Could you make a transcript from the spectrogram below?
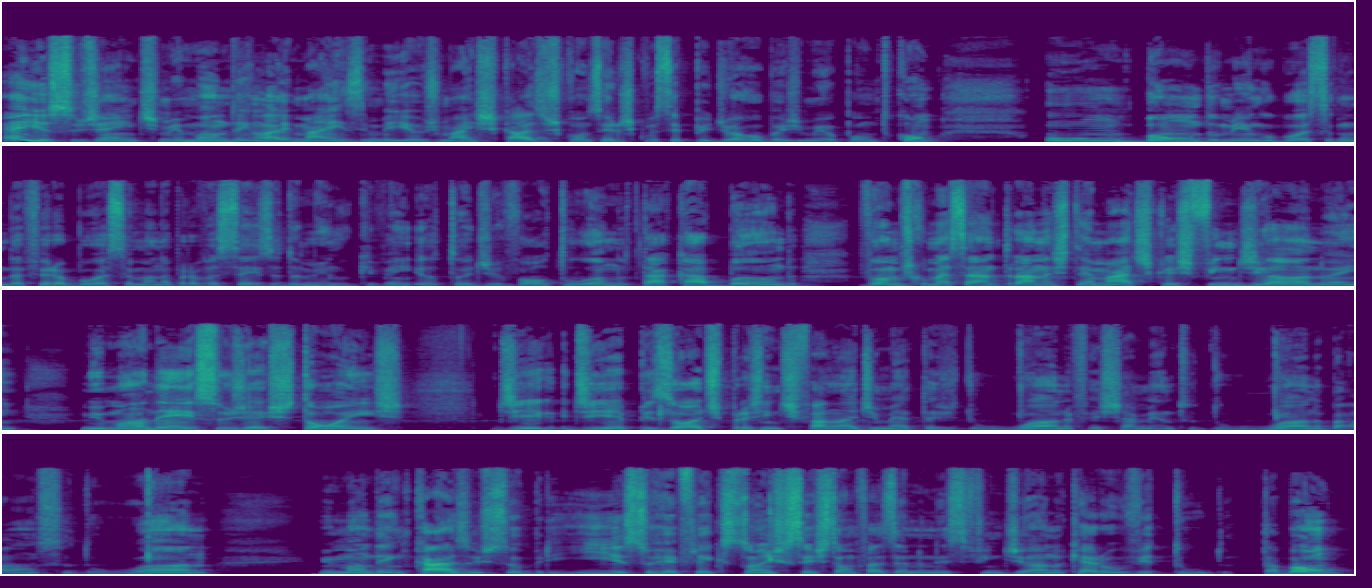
É isso, gente. Me mandem lá mais e-mails, mais casos, conselhos que você pediu, arroba gmail.com. Um bom domingo, boa segunda-feira, boa semana para vocês. E domingo que vem eu tô de volta. O ano tá acabando. Vamos começar a entrar nas temáticas fim de ano, hein? Me mandem aí sugestões de, de episódios pra gente falar de metas do ano, fechamento do ano, balanço do ano. Me mandem casos sobre isso, reflexões que vocês estão fazendo nesse fim de ano. Quero ouvir tudo, tá bom?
